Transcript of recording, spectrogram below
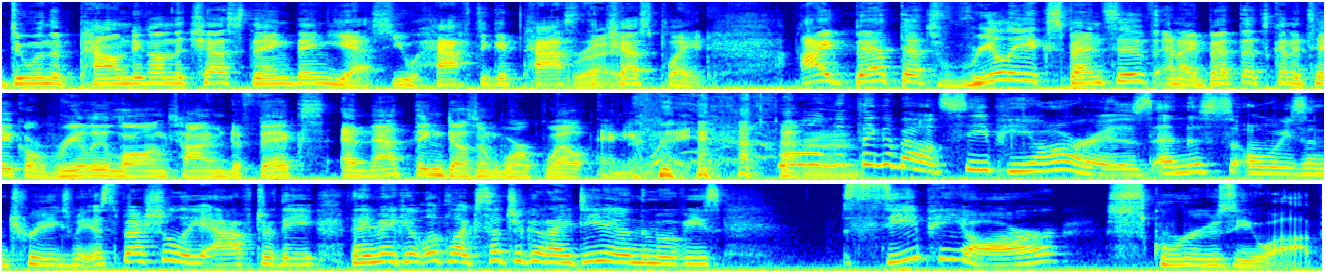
doing the pounding on the chest thing then yes you have to get past Right. the chest plate I bet that's really expensive and I bet that's going to take a really long time to fix and that thing doesn't work well anyway Well, the thing about CPR is, and this always intrigues me, especially after the they make it look like such a good idea in the movies. CPR screws you up.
